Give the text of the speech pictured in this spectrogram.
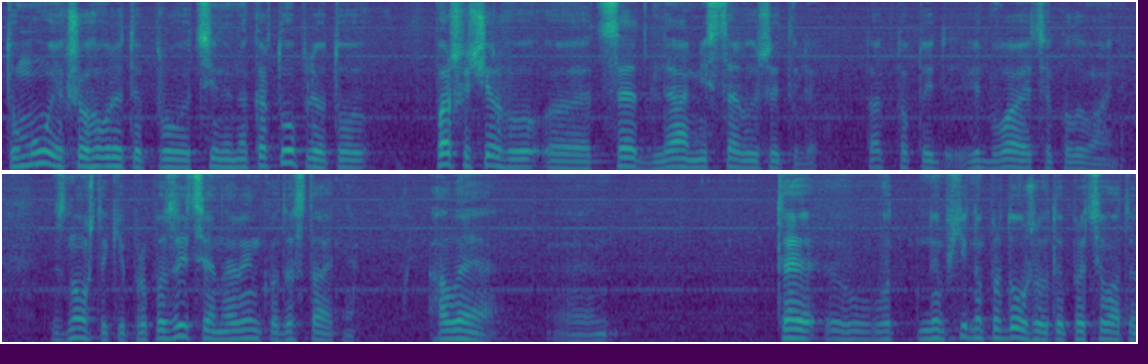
Тому, якщо говорити про ціни на картоплю, то в першу чергу е, це для місцевих жителів, так? тобто відбуваються коливання. Знову ж таки, пропозиція на ринку достатня. Але те, от, необхідно продовжувати працювати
